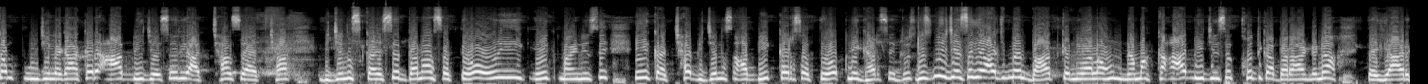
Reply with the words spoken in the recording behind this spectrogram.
कम पूंजी लगाकर आप भी जैसे भी अच्छा से अच्छा बिज़नेस कैसे बना सकते हो और एक, एक महीने से एक अच्छा बिज़नेस आप भी कर सकते हो अपने घर से। दोस्तों जैसे कि आज मैं बात करने वाला हूँ नमक का। आप भी जैसे खुद का ब्रांड ना तैयार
